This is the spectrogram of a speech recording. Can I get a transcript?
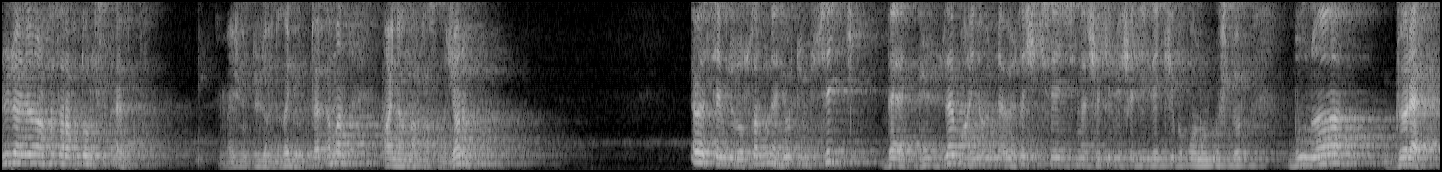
Düz aynanın arka tarafında oluşur. Evet. Mecbur düz aynada görüntü her zaman aynanın arkasında canım. Evet sevgili dostlar bu ne diyor? Tümsek ve düzlem ayna önüne özdeş y cisimler şekil bir şekilde gibi konulmuştur. Buna göre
